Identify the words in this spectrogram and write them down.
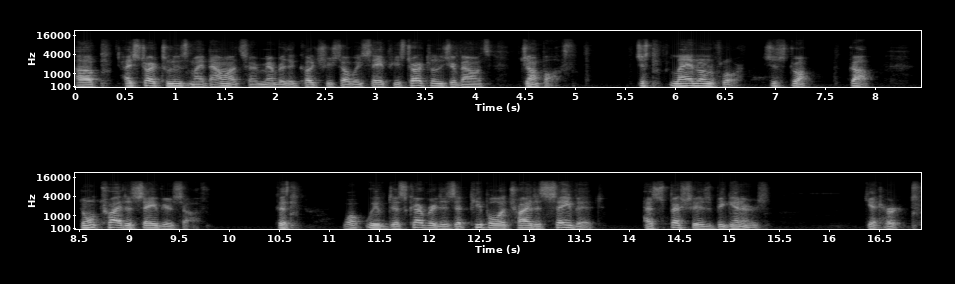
Uh, I start to lose my balance. I remember the coach used to always say, if you start to lose your balance, jump off. Just land on the floor. Just drop drop. Don't try to save yourself. Because what we've discovered is that people that try to save it, especially as beginners, get hurt.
